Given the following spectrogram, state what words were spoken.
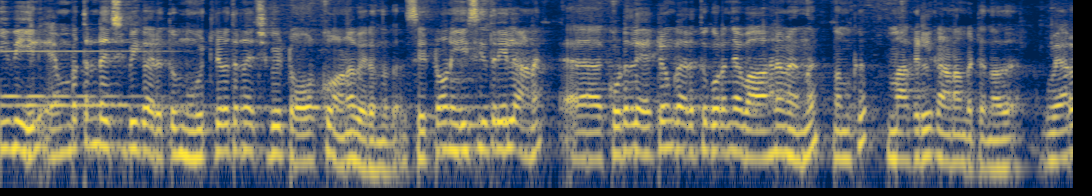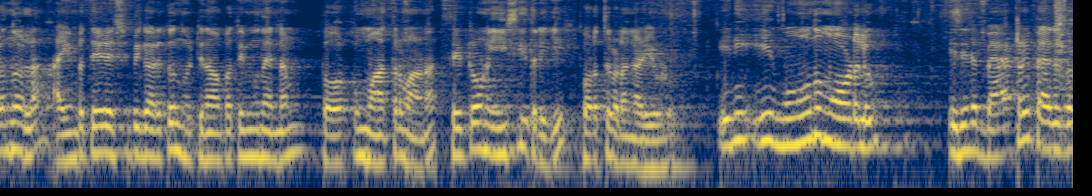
ഇ വിയിൽ എൺപത്തിരണ്ട് എച്ച് പി കരുത്തും നൂറ്റി ഇരുപത്തിരണ്ട് എച്ച് പി ടോർക്കുമാണ് വരുന്നത്. സിറ്റോൺ ഇ സി ത്രീയിലാണ് കൂടുതൽ ഏറ്റവും കരുത്ത് കുറഞ്ഞ വാഹനം എന്ന് നമുക്ക് മാർക്കറ്റിൽ കാണാൻ പറ്റുന്നത്. വേറൊന്നുമല്ല അമ്പത്തിയേഴ് എച്ച് പി കരുത്തും നൂറ്റി നാൽപ്പത്തി മൂന്ന് എണ്ണം ടോർക്കും മാത്രമാണ് സിറ്റോൺ ഇ സി ത്രീക്ക് പുറത്തുവിടാൻ കഴിയുള്ളൂ. ഇനി ഈ മൂന്ന് മോഡലും ഇതിന്റെ ബാറ്ററി പാക്കുകൾ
